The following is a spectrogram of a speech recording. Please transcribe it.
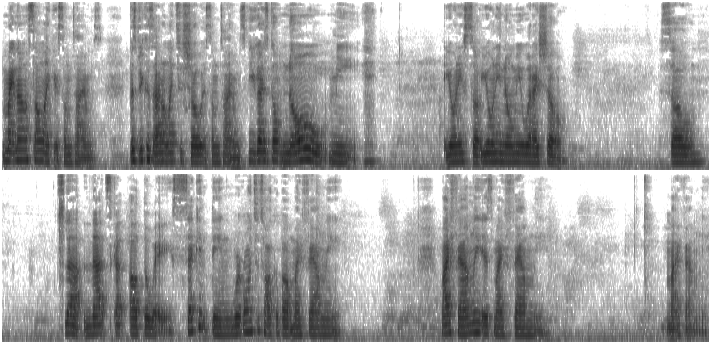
might not sound like it sometimes but it's because I don't like to show it sometimes. You guys don't know me. You only so you only know me what I show. So that that's got out the way. Second thing, we're going to talk about my family. My family is my family. My family.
